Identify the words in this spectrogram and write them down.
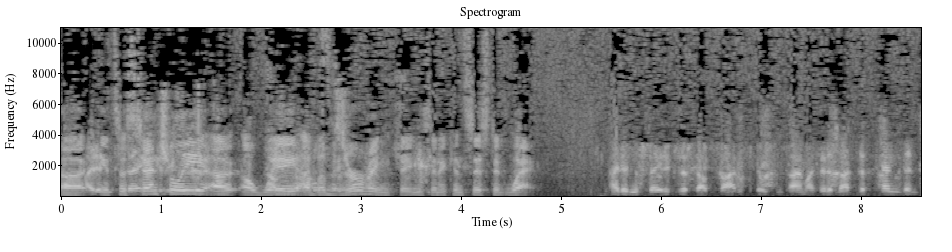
uh, it's say it essentially a, a way of outside of space and observing time. things in a consistent way. I didn't say it exists outside of space and time. I said it's not dependent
